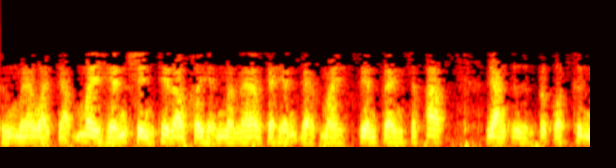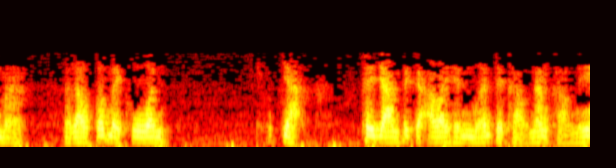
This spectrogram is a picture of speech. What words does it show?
ถึงแม้ว่าจะไม่เห็นสิ่งที่เราเคยเห็นมาแล้ว จะเห็นแบบใหม่ เปลี่ยนแปลงสภาพอย่างอื่นปรากฏขึ้นมา เราก็ไม่ควรจะพยายามไปจะเอาไว้เห็นเหมือนแต่ข่าวนั่นข่าวนี้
